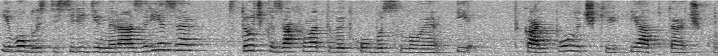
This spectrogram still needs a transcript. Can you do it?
И в области середины разреза строчка захватывает оба слоя. И ткань полочки, и обтачку.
